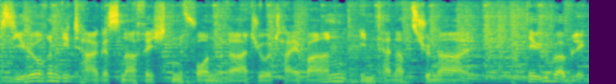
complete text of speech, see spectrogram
Sie hören die Tagesnachrichten von Radio Taiwan International. Der Überblick.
